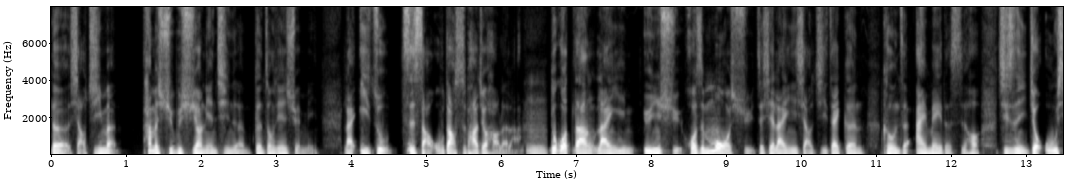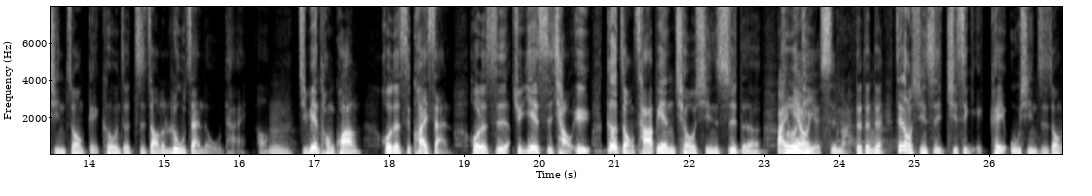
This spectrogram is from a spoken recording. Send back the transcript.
的小鸡们。他们需不需要年轻人跟中间选民来挹注至少五到十趴就好了啦。嗯，如果当蓝营允许或是默许这些蓝营小鸡在跟柯文哲暧昧的时候，其实你就无形中给柯文哲制造了陆战的舞台。好，嗯，即便同框。或者是快闪，或者是去夜市巧遇，各种擦边球形式的拜庙也是嘛？对对对，嗯、这种形式其实也可以无形之中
